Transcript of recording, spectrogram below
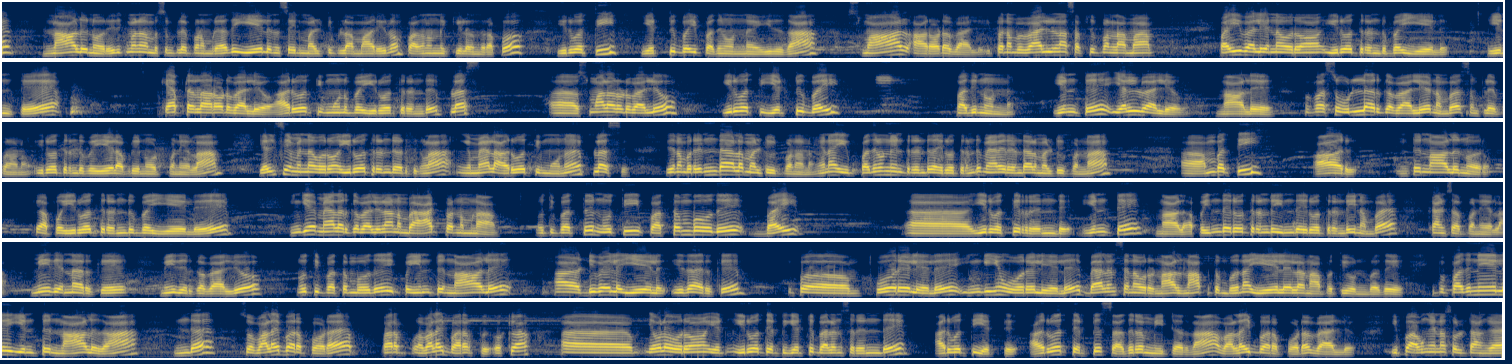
நாலுன்னு வரும். இதுக்கு மேலே நம்ம சிம்ப்ளை பண்ண முடியாது. ஏழு இந்த சைடு மல்டிபிளாக மாறிடும் பதினொன்று கீழே வந்துடும் அப்போது இருபத்தி எட்டு பை பதினொன்று இதுதான் ஸ்மால் ஆரோட வேல்யூ இப்போ நம்ம வேல்யூலாம் சப்ஸ்டியூட் பண்ணலாமா? பை வேல்யூ என்ன வரும்? இருபத்தி ரெண்டு பை ஏழு. இன்ட்டு கேபிட்டல் ஆரோட வேல்யூ அறுபத்தி மூணு பை இருபத்தி ரெண்டு ப்ளஸ் ஸ்மால் ஆரோட வேல்யூ இருபத்தி எட்டு பை பதினொன்று இன்ட்டு எல் வேல்யூ நாலு. இப்போ ஃபஸ்ட்டு உள்ளே இருக்க வேல்யூ நம்ம சிம்ப்ளை பண்ணணும். இருபத்தி ரெண்டு பை ஏழு அப்படியே நோட் பண்ணிடலாம். எல்சிஎம் என்ன வரும்? இருபத்தி ரெண்டு எடுத்துக்கலாம். இங்கே மேலே அறுபத்தி மூணு ப்ளஸ் இதை நம்ம ரெண்டால் மல்டிபிள் பண்ணணும். ஏன்னா பதினொன்று இன்ட்டு ரெண்டு இருபத்தி ரெண்டு. மேலே ரெண்டால் மல்டிபிள் பண்ணால் ஐம்பத்தி ஆறு. இன்ட்டு நாலுன்னு வரும். ஓகே அப்போ இருபத்தி ரெண்டு பை ஏழு. இங்கே மேலே இருக்க வேல்யூலாம் நம்ம ஆட் பண்ணோம்னா நூற்றி பத்து நூற்றி பத்தொம்போது பை இருபத்தி ரெண்டு இன்ட்டு நாலு. அப்போ இந்த இருபத்தி ரெண்டு இந்த இருபத்தி ரெண்டையும் நம்ம கேன்சல் பண்ணிடலாம். மீதி என்ன இருக்குது மீதி இருக்க வேல்யூ நூற்றி பத்தொம்போது இப்போ இன்ட்டு நாலு டிவைடில் ஏழு. இதாக இருக்குது இப்போ ஓரேல் ஏழு இங்கேயும் ஓரேல் ஏழு பேலன்ஸ் என்ன ஒரு நாலு நாற்பத்தொம்போதுனா ஏழு ஏழு நாற்பத்தி ஒன்பது. இப்போ பதினேழு இன்ட்டு நாலு தான் இந்த ஸோ வலைபரப்போட பரப் வலைபரப்பு ஓகேவா எவ்வளோ வரும்? எட் இருபத்தெட்டுக்கு எட்டு பேலன்ஸ் ரெண்டு அறுபத்தி எட்டு. அறுபத்தெட்டு சதுர மீட்டர் தான் வலைபரப்போட வேல்யூ இப்போ அவங்க என்ன சொல்லிட்டாங்க?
